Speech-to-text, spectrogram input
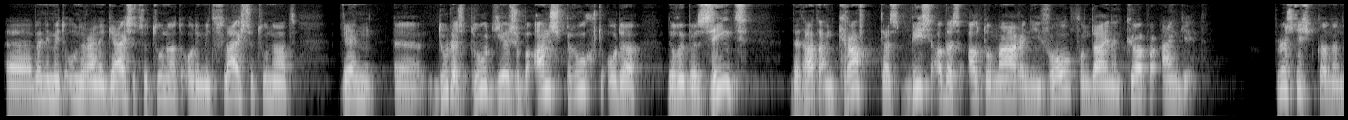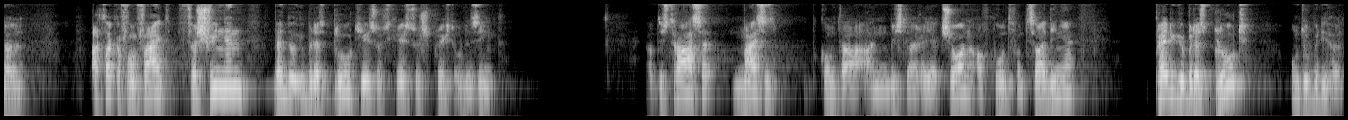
äh, wenn er mit unreinen Geister zu tun hat oder mit Fleisch zu tun hat. Wenn äh, du das Blut Jesu beansprucht oder darüber singt, das hat eine Kraft, das bis auf das atomare Niveau von deinem Körper eingeht. Plötzlich können die Attacke vom Feind verschwinden, wenn du über das Blut Jesus Christus sprichst oder singt. Auf der Straße, meistens kommt da ein bisschen Reaktion aufgrund von zwei Dingen. Predige über das Blut und über die Hölle.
